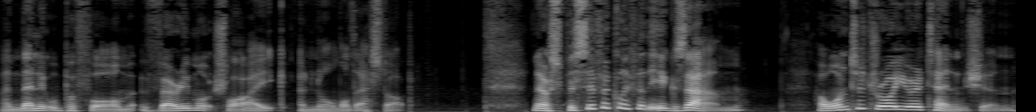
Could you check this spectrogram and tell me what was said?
and then it will perform very much like a normal desktop. Now, specifically for the exam, I want to draw your attention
